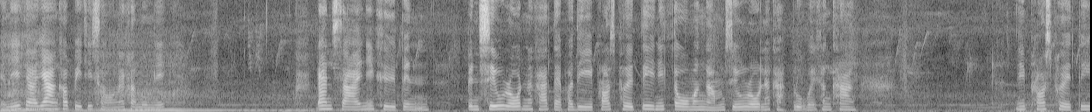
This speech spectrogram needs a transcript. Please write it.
อันนี้จะย่างเข้าปีที่สองแล้วค่ะ มุมนี้ ด้านซ้ายนี่คือเป็นเป็นซิลโรดนะคะ แต่พอดี prosperity นี่โตมาหงำซิลโรดแล้วค่ะ ปลูกไว้ข้างๆ นี่ prosperity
